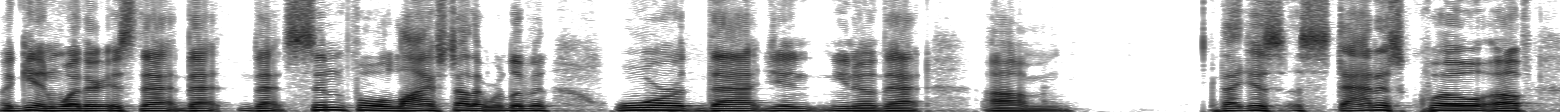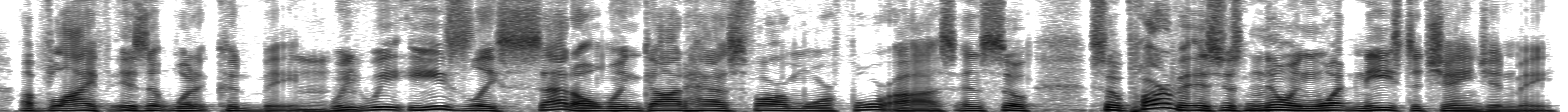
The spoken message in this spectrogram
again whether it's that that that sinful lifestyle that we're living or that you, you know that um that just a status quo of of life isn't what it could be. Mm-hmm. We we easily settle when God has far more for us. And so so part of it is just knowing what needs to change in me.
